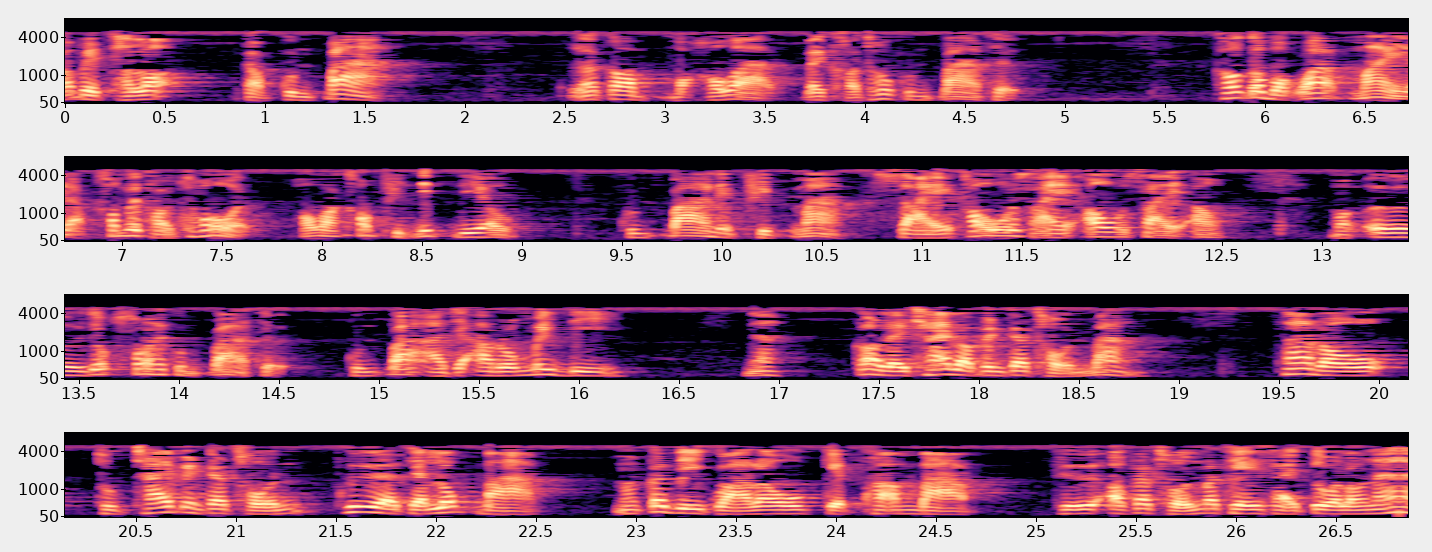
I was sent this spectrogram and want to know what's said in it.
ก็ไปทะเลาะกับคุณป้า แล้วก็บอกเขาว่าไปขอโทษคุณป้าเถอะ เขาก็บอกว่าไม่หรอกเขาไม่ขอโทษ เพราะว่าเขาผิดนิดเดียว คุณป้าเนี่ยผิดมาก ใส่เขาใส่เอาใส่เอาบอกเออยกโทษให้คุณป้าเถอะ คุณป้าอาจจะอารมณ์ไม่ดีนะก็เลยใช้เราเป็นกระโถนบ้าง ถ้าเราถูกใช้เป็นกระโถนเพื่อจะลบบาป มันก็ดีกว่าเราเก็บความบาป คือเอากระโถนมาเทใส่ตัวเรานะ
